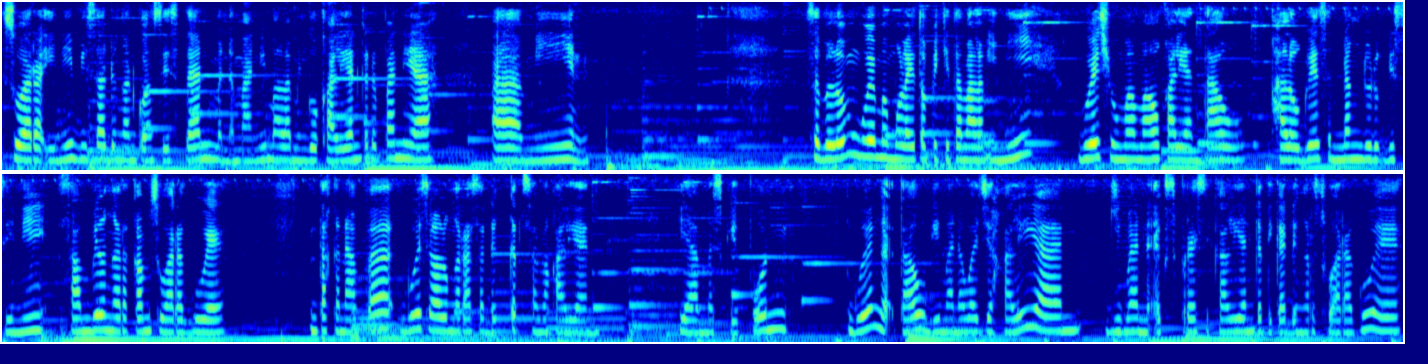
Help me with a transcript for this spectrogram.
suara ini bisa dengan konsisten menemani malam minggu kalian ke depannya. Amin. Sebelum gue memulai topik kita malam ini, gue cuma mau kalian tahu kalau gue seneng duduk di sini sambil ngerekam suara gue. Entah kenapa gue selalu ngerasa deket sama kalian. Ya meskipun gue nggak tahu gimana wajah kalian, gimana ekspresi kalian ketika dengar suara gue.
